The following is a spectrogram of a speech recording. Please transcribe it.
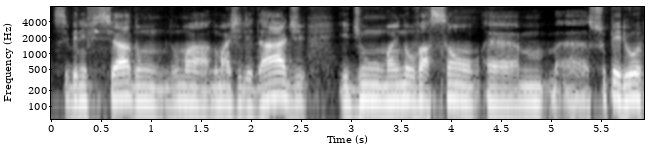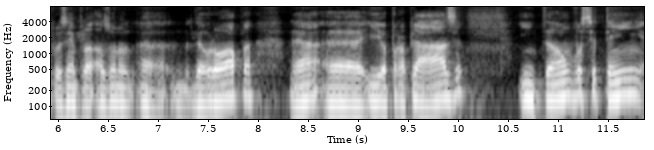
se beneficiar de, um, de, uma, de uma, agilidade e de uma inovação é, é superior, por exemplo, à zona é, da Europa né, é, e a própria Ásia. Então, você tem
